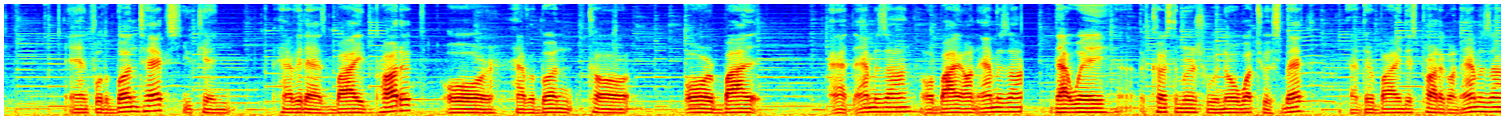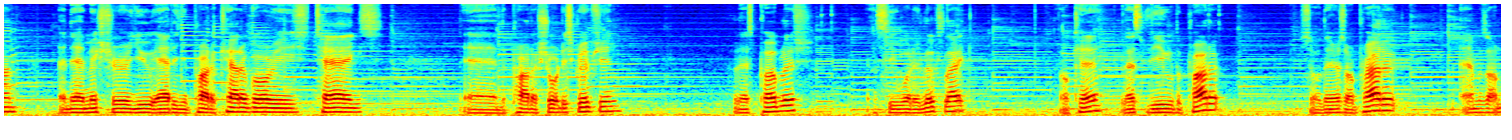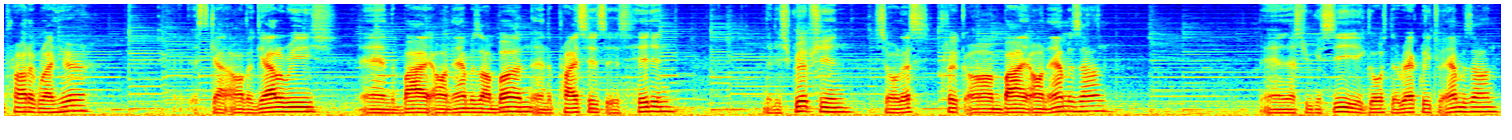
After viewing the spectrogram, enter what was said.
and for the button text you can have it as buy product or have a button called or buy at Amazon or buy on Amazon. That way uh, customers will know what to expect that they're buying this product on Amazon. And then make sure you add in your product categories tags and the product short description. Let's publish and see what it looks like. Okay let's view the product. So there's our product Amazon product right here. It's got all the galleries and the buy on Amazon button and the prices is hidden. The description. So let's click on buy on Amazon. And as you can see, it goes directly to Amazon.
